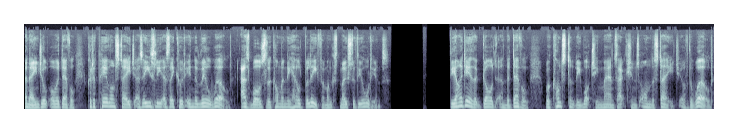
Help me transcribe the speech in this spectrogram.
An angel or a devil could appear on stage as easily as they could in the real world, as was the commonly held belief amongst most of the audience. The idea that God and the devil were constantly watching man's actions on the stage of the world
